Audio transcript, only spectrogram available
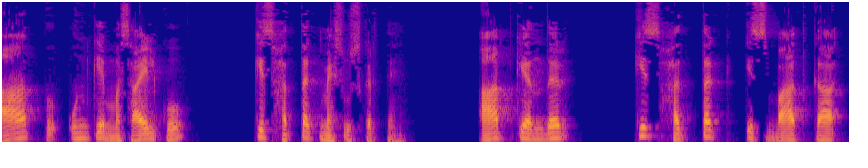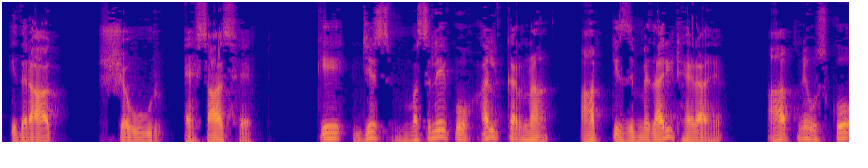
आप उनके मसाइल को किस हद तक महसूस करते हैं? आपके अंदर किस हद तक इस बात का इदराक शूर एहसास है कि जिस मसले को हल करना आपकी ज़िम्मेदारी ठहरा है आपने उसको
